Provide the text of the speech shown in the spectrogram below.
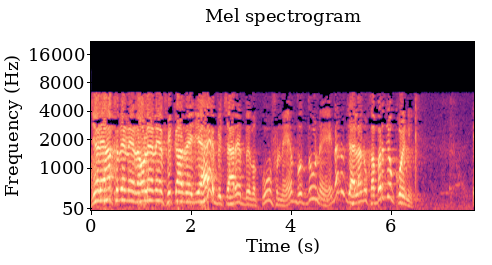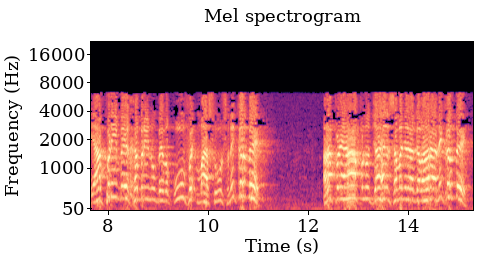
جڑے آخر نے، رولے نے فکا دے، یہ ہے بچارے بے وقوف نے، بدھو نے انہوں جہلوں خبر جو کوئی نہیں۔ یہ اپنی بے خبری نو بے وقوف محسوس نہیں کرتے اپنے آپ جاہل سمجھنا گوارا نہیں کرتے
